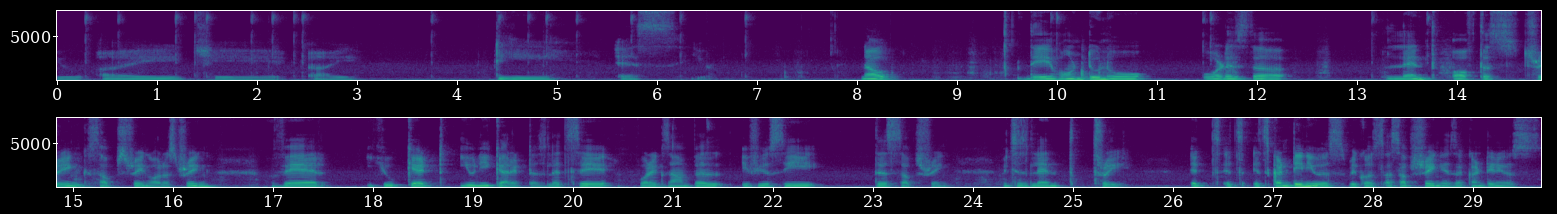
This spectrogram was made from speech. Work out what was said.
U I J I T S U. Now they want to know what is the length of the string, substring or a string where you get unique characters. Let's say, for example, if you see this substring, which is length 3, it's it's it's continuous because a substring is a continuous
